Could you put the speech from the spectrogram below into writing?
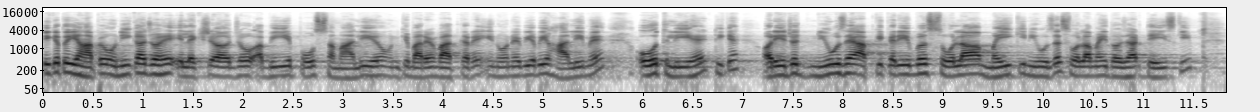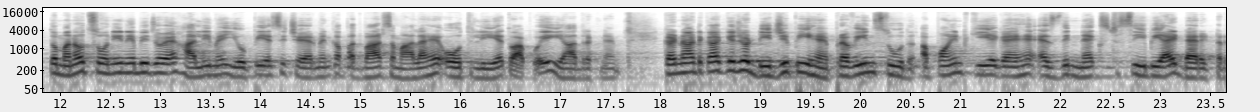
ठीक है तो यहाँ पे उन्हीं का जो है इलेक्शन जो अभी ये पोस्ट संभाली है, उनके बारे में बात कर रहे हैं। इन्होंने भी अभी हाल ही में ओथ ली है, ठीक है, और ये जो न्यूज़ है आपकी करीब 16 मई की न्यूज़ है 16 मई 2023 की। तो मनोज सोनी ने भी जो है हाल ही में यूपीएससी चेयरमैन का पदभार संभाला है ओथ ली है तो आपको ये याद रखना है। कर्नाटका के जो डीजीपी हैं, प्रवीण सूद अपॉइंट किए गए हैं as the next CBI director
